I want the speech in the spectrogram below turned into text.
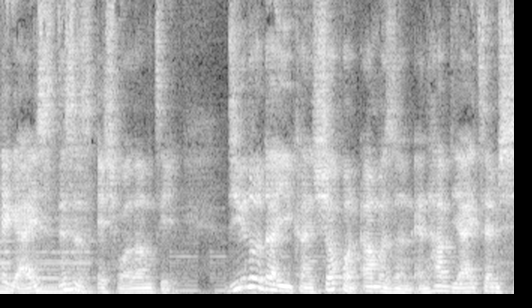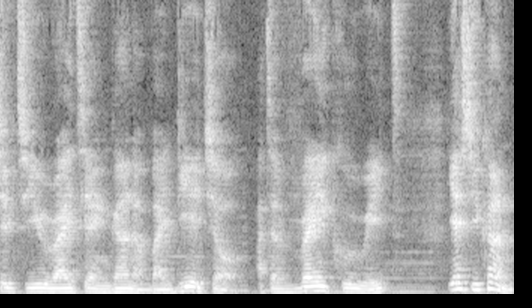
Hey guys, this is Ishmael Lamptey. Do you know that you can shop on Amazon and have the items shipped to you right here in Ghana by DHL at a very cool rate? Yes, you can.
